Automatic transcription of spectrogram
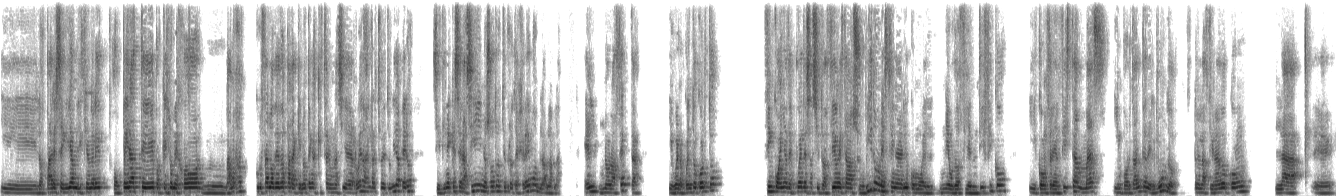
y los padres seguían diciéndole, opérate porque es lo mejor, vamos a cruzar los dedos para que no tengas que estar en una silla de ruedas el resto de tu vida, pero si tiene que ser así, nosotros te protegeremos, bla, bla, bla. Él no lo acepta. Y bueno, cuento corto, cinco años después de esa situación estaba subido a un escenario como el neurocientífico y conferencista más importante del mundo relacionado con la, eh,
